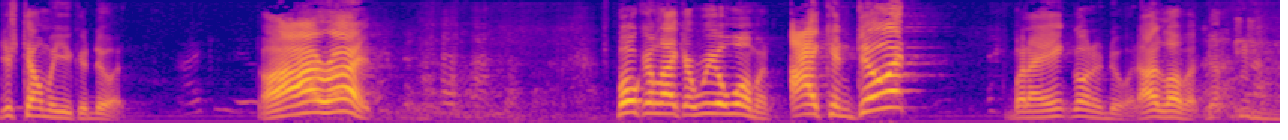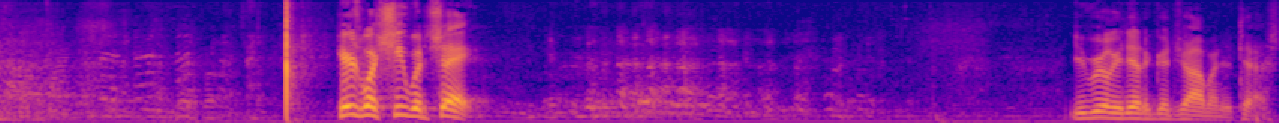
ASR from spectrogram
Just tell me you could do it. All right. Spoken like a real woman. I can do it, but I ain't going to do it. I love it. Here's what she would say You really did a good job on your test.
